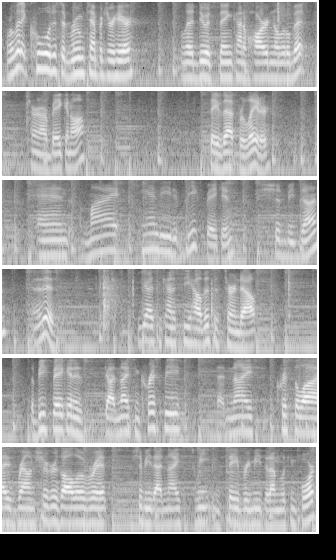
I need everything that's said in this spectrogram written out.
We're gonna let it cool just at room temperature here. We'll let it do its thing, kind of harden a little bit. Turn our bacon off. Save that for later. And my candied beef bacon should be done, and it is. You guys can kind of see how this has turned out. The beef bacon has got nice and crispy, that nice crystallized brown sugars all over it. it. Should be that nice sweet and savory meat that I'm looking for.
